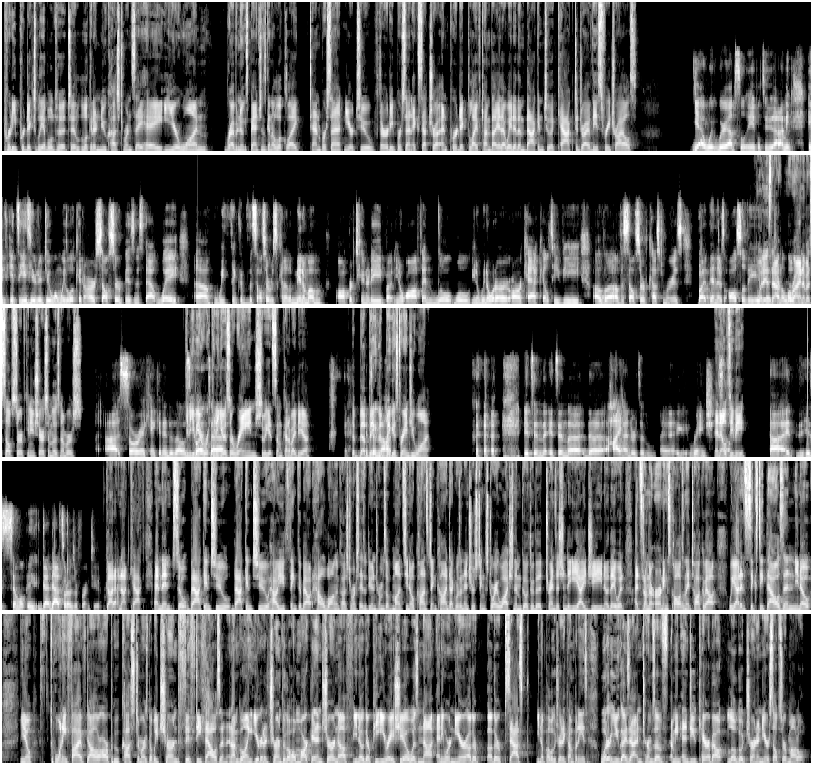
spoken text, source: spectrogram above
pretty predictably able to to look at a new customer and say, hey, year one revenue expansion is going to look like 10%, year two, 30%, et cetera, and predict lifetime value that way to then back into a CAC to drive these free trials? Yeah, we're absolutely able to do that. I mean, it, it's easier to do when we look at our self-serve business that way. Um, we think of the self-serve as kind of the minimum opportunity, but you know, often we'll we'll you know we know what our, our CAC LTV of a, of a self-serve customer is, but then there's also the what is the that kind of local, Ryan of a self-serve? Can you share some of those numbers? Uh, sorry, I can't get into those. Can you give but, me a, Can uh, you give us a range so we get some kind of idea? The, the big, the biggest range you want. it's in the it's in the the high hundreds of uh, range. And so. LTV uh, is similar. That, that's what I was referring to. Got yeah. it, not CAC. And then so back into back into how you think about how long a customer stays with you in terms of months. You know, constant contact was an interesting story. Watching them go through the transition to EIG. You know, they would I'd sit on their earnings calls and they talk about we added sixty thousand. You know, you know, $25 ARPU customers, but we churned 50,000. And I'm going, you're going to churn through the whole market. And sure enough, you know, their PE ratio was not anywhere near other, other SaaS, you know, publicly traded companies. What are you guys at in terms of, I mean, and do you care about logo churn in your self-serve model?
